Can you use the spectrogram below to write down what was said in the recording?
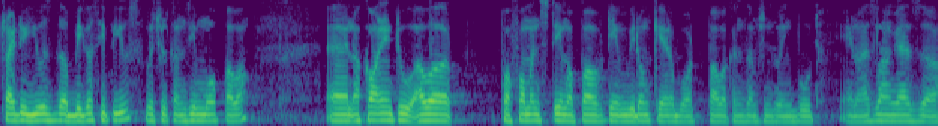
try to use the bigger CPUs, which will consume more power. And according to our performance team or power team, we don't care about power consumption during boot. You know, as long as uh,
